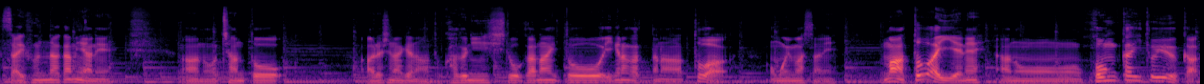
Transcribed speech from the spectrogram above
財布の中身はねあのちゃんとあれしなきゃなと確認しておかないといけなかったなとは思いましたね。まあとはいえね、あのー、本会というか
